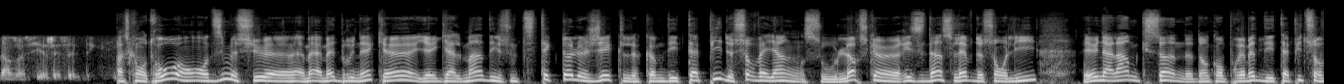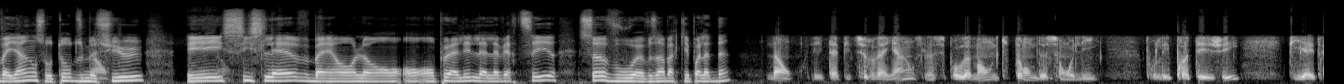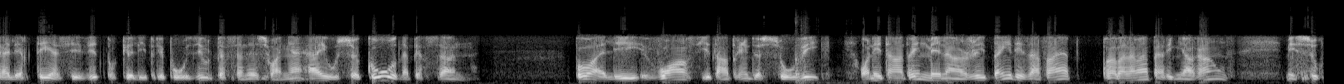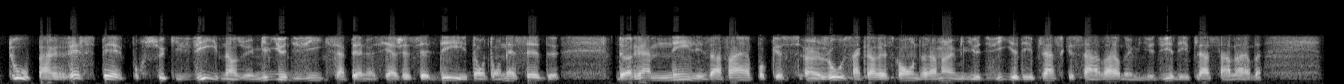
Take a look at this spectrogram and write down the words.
dans un CHSLD. Parce qu'on trouve, on, dit, Monsieur euh, Ahmed Brunet, qu'il y a également des outils technologiques, comme des tapis de surveillance, où lorsqu'un résident se lève de son lit, il y a une alarme qui sonne. Donc, on pourrait mettre des tapis de surveillance autour du monsieur, et s'il se lève, ben on, on, on peut aller l'avertir. Ça, vous euh, vous embarquez pas là-dedans? Non. Les tapis de surveillance, là, c'est pour le monde qui tombe de son lit, pour les protéger puis être alerté assez vite pour que les préposés ou le personnel soignant aillent au secours de la personne. Pas aller voir s'il est en train de se sauver. On est en train de mélanger bien des affaires, probablement par ignorance, mais surtout par respect pour ceux qui vivent dans un milieu de vie qui s'appelle un CHSLD et dont on essaie de, de ramener les affaires pour que un jour ça corresponde vraiment à un milieu de vie. Il y a des places que ça a l'air d'un milieu de vie, il y a des places ça a l'air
